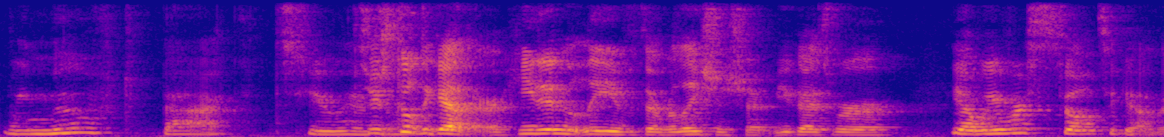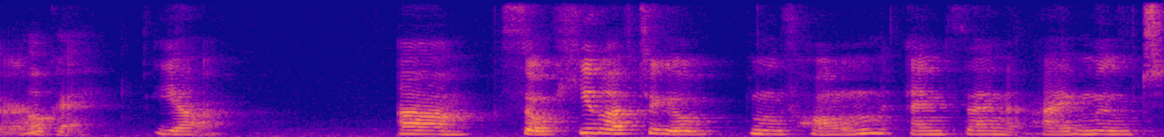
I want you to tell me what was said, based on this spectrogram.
we moved back to his. So you're still together. He didn't leave the relationship. You guys were Yeah, we were still together. okay. Yeah. Um, so he left to go move home, and then I moved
